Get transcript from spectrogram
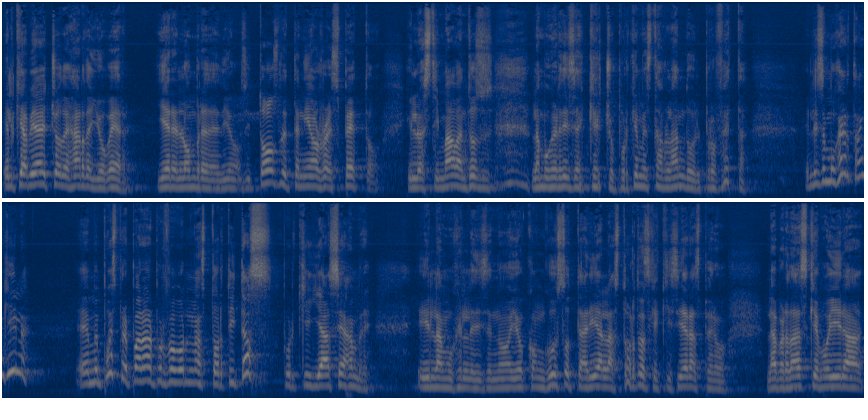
el que había hecho dejar de llover y era el hombre de Dios y todos le tenían respeto y lo estimaban. Entonces la mujer dice, ¿qué hecho? ¿Por qué me está hablando el profeta? Él dice, mujer, tranquila, eh, ¿me puedes preparar por favor unas tortitas? Porque ya hace hambre. Y la mujer le dice, no, yo con gusto te haría las tortas que quisieras, pero la verdad es que voy a ir a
